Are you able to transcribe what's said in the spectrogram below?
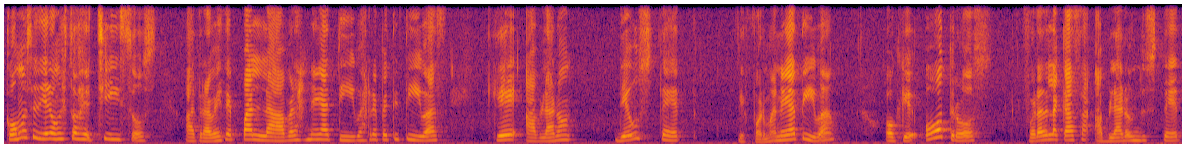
¿Cómo se dieron estos hechizos? A través de palabras negativas repetitivas que hablaron de usted de forma negativa o que otros fuera de la casa hablaron de usted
